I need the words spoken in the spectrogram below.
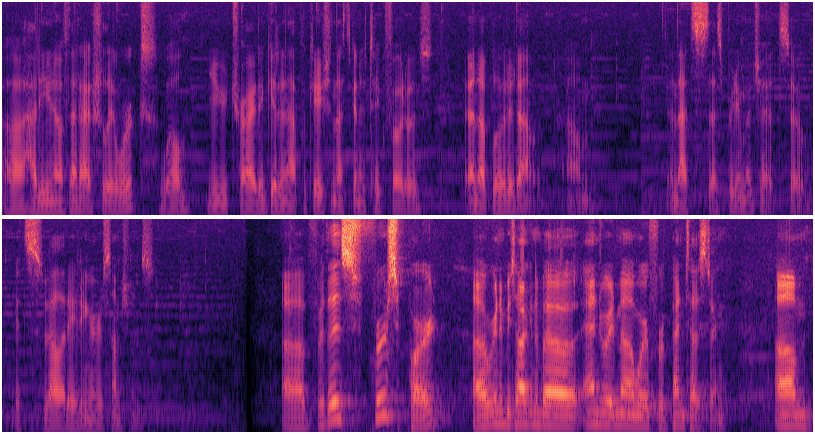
uh, how do you know if that actually works? Well, you try to get an application that's going to take photos and upload it out. Um, and that's, that's pretty much it. So it's validating your assumptions. Uh, for this first part, uh, we're going to be talking about Android malware for pen testing. Um,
